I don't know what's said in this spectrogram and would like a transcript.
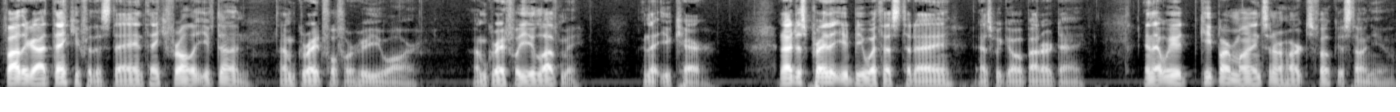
Father God, thank you for this day and thank you for all that you've done. I'm grateful for who you are. I'm grateful you love me and that you care. And I just pray that you'd be with us today as we go about our day and that we would keep our minds and our hearts focused on you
